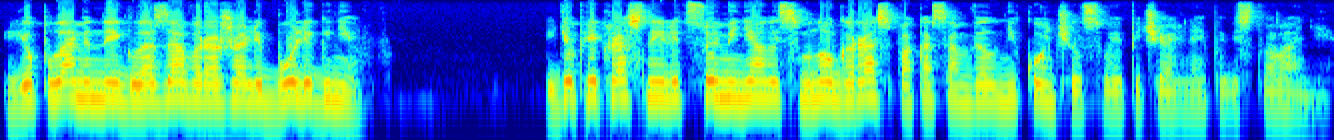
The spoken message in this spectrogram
Ее пламенные глаза выражали боль и гнев. Ее прекрасное лицо менялось много раз, пока Самвел не кончил свое печальное повествование.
